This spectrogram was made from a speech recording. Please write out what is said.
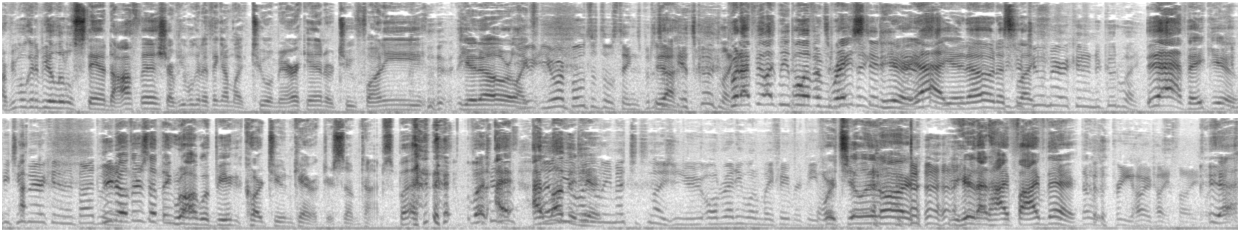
are people going to be a little standoffish? Are people going to think I'm like too American or too funny? You know, or like. you, you are both of those things, but it's, yeah, it's good. Like, but I feel like people have that's a good embraced it here. Yeah, it's- you know, and it's you're like, too American in a good way. yeah, thank you. You can be too American in a bad way. You know, there's nothing wrong with being a cartoon character sometimes, but but Sure, I, I love only, it I here. only met you tonight, and you're already one of my favorite people. We're chilling hard. you hear that high five there? that was a pretty hard high five. Yeah.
